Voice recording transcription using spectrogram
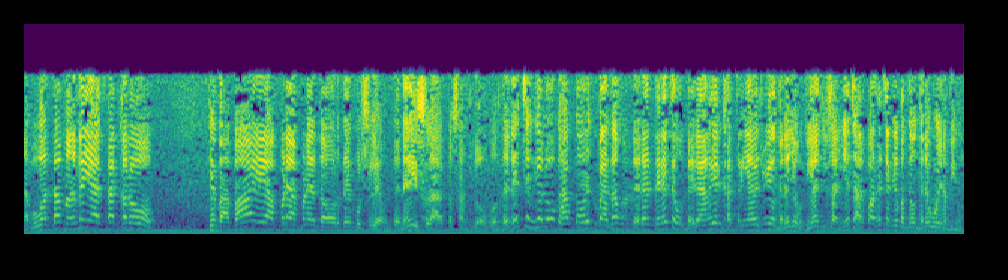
نبوت مانے ایسا کرو۔ کہ بابا یہ اپنے اپنے دور دے مسلے ہوں نے اسلام پسند لوگ ہوں نے چنگے لوگ ہر دور پیدا ہوتے رہتے ہیں تو ہوں رہن گے کتری بھی ہوں یہودیاں جسائیاں چار پاس چنگے بندے ہوں وہی نبی ہوں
